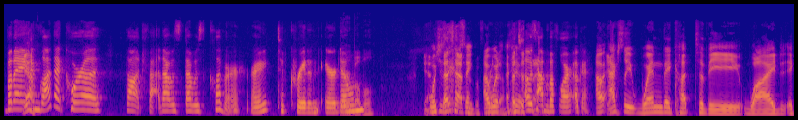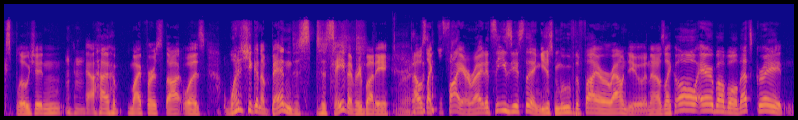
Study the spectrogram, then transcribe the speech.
but I, Yeah. I'm glad that Korra thought fa- that was that was clever, right? To create an air Air dome. bubble. Yeah, Which is that's interesting. happened before. I would- though. That's a Oh, it's happened before. Okay. I, Actually, when they cut to the wide explosion, Mm-hmm. uh, my first thought was, "What is she gonna bend to, to save everybody?" I was like, "Fire, right? It's the easiest thing. You just move the fire around you." And then I was like, "Oh, air bubble. That's great."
